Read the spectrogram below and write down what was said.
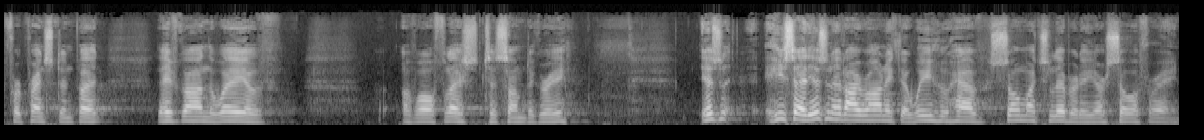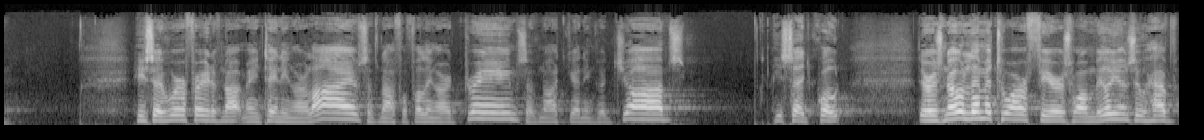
for Princeton, but they've gone the way of, of all flesh to some degree. Isn't, he said, Isn't it ironic that we who have so much liberty are so afraid? He said, We're afraid of not maintaining our lives, of not fulfilling our dreams, of not getting good jobs. He said, quote, There is no limit to our fears while millions who have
